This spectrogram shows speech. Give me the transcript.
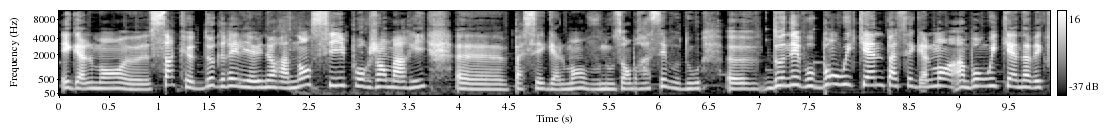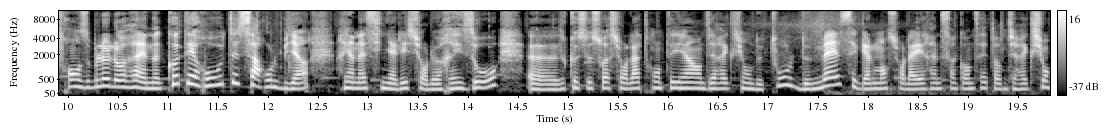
également 5 degrés il y a une heure à Nancy pour Jean-Marie. passez également, vous nous embrassez, vous nous donnez vos bons week-ends, passez également un bon week-end avec France Bleu Lorraine. Côté route, ça roule bien, rien à signaler sur le réseau, que ce soit sur l'A31 en direction de Toul, de Metz, également sur la RN 57 en direction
